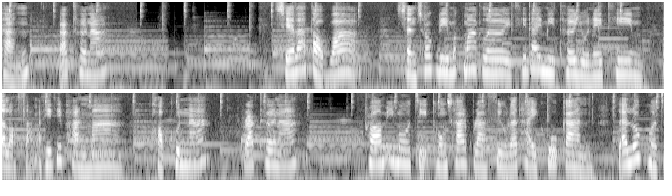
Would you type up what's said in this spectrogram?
ฉัน รักเธอนะ เชล่าตอบว่า ฉันโชคดีมากๆเลยที่ได้มีเธออยู่ในทีม ตลอด 3 อาทิตย์ที่ผ่านมา ขอบคุณนะ รักเธอนะ พร้อมอีโมจิธงชาติบราซิลและไทยคู่กัน และรูปหัวใจ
